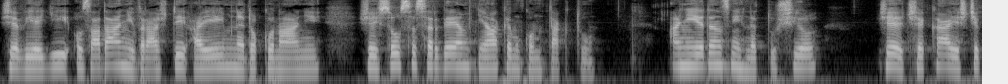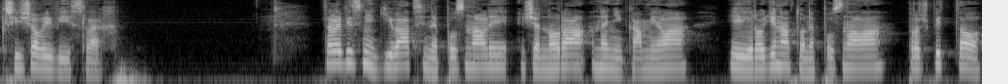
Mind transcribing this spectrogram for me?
že vědí o zadání vraždy a jejím nedokonání, že jsou se Sergejem v nějakém kontaktu. Ani jeden z nich netušil, že je čeká ještě křížový výslech. Televizní diváci nepoznali, že Nora není Kamila, její rodina to nepoznala, proč by to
